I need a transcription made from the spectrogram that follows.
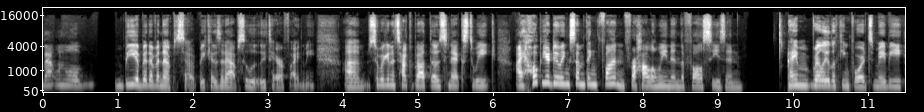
That one will be a bit of an episode because it absolutely terrified me. Um, so we're going to talk about those next week. I hope you're doing something fun for Halloween in the fall season. I'm really looking forward to maybe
